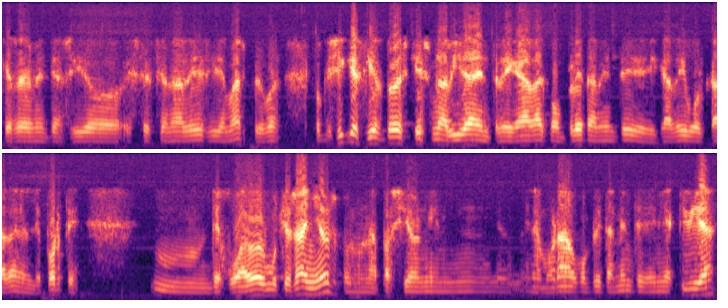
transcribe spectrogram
que realmente han sido excepcionales y demás, pero bueno, lo que sí que es cierto es que es una vida entregada completamente, dedicada y volcada en el deporte. Mm, de jugador muchos años, con una pasión enamorado completamente de mi actividad,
